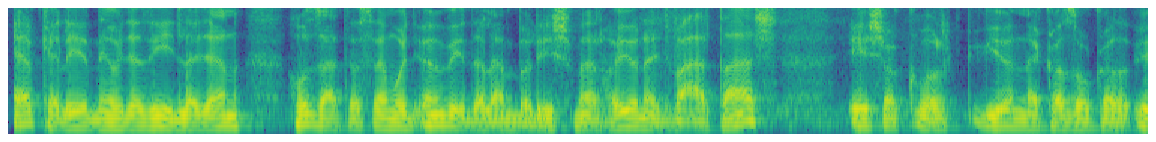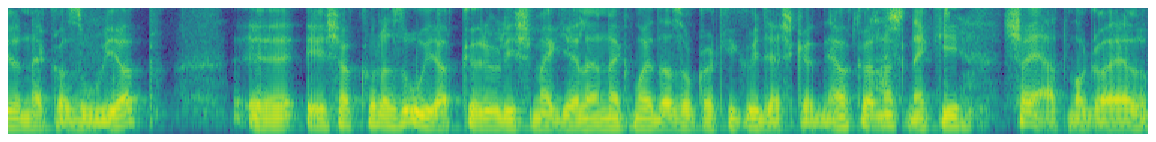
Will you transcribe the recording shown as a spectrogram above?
El kell érni, hogy ez így legyen. Hozzáteszem, hogy önvédelemből is, mert ha jön egy váltás, és akkor jönnek azok a, jönnek az újak, és akkor az újak körül is megjelennek majd azok, akik ügyeskedni akarnak, Azt neki saját maga el,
